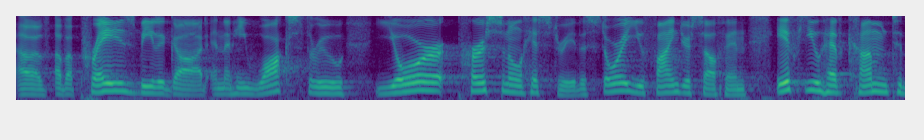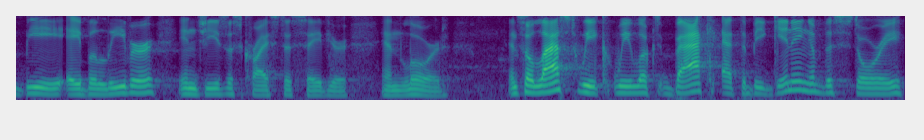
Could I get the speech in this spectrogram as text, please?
of, of a praise be to God, and then he walks through your personal history, the story you find yourself in, if you have come to be a believer in Jesus Christ as Savior and Lord. And so last week we looked back at the beginning of the story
